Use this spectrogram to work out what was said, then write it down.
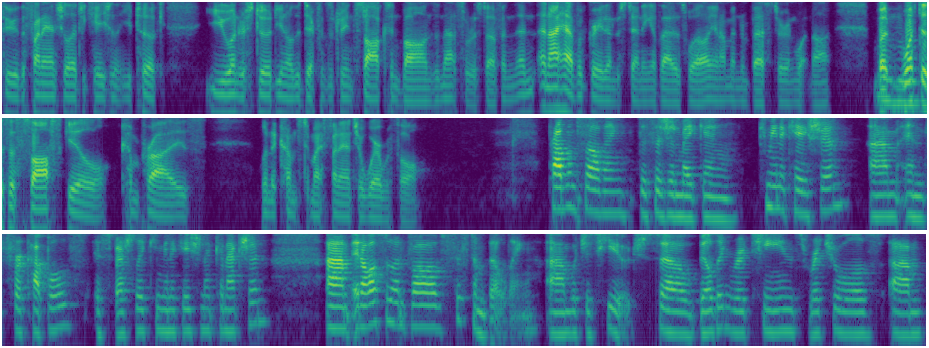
through the financial education that you took, you understood, you know, the difference between stocks and bonds and that sort of stuff. And and, and I have a great understanding of that as well. And I'm an investor and whatnot. But mm-hmm. what does a soft skill comprise when it comes to my financial wherewithal? Problem solving, decision making, communication, um, and for couples, especially communication and connection. Um, it also involves system building, um, which is huge. So, building routines, rituals, um,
